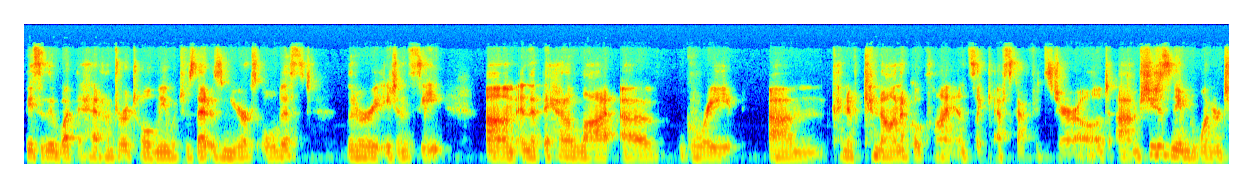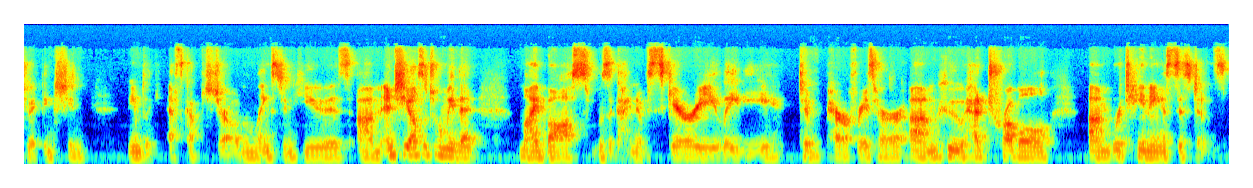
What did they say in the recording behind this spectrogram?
basically, what the headhunter had told me, which was that it was New York's oldest literary agency um, and that they had a lot of great um, kind of canonical clients like F. Scott Fitzgerald. Um, she just named one or two. I think she named like F. Scott Fitzgerald and Langston Hughes. Um, and she also told me that my boss was a kind of scary lady, to paraphrase her, um, who had trouble um, retaining assistants.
